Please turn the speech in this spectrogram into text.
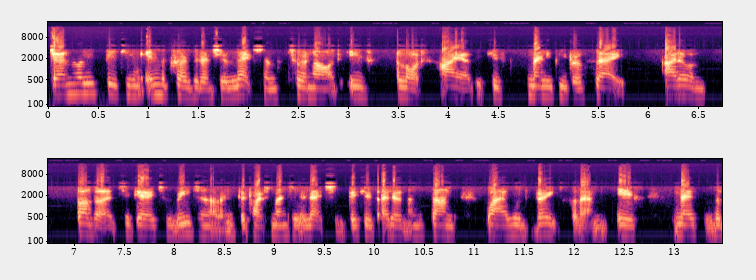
Generally speaking, in the presidential elections, turnout is a lot higher because many people say, I don't bother to go to regional and departmental elections because I don't understand why I would vote for them if most of the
